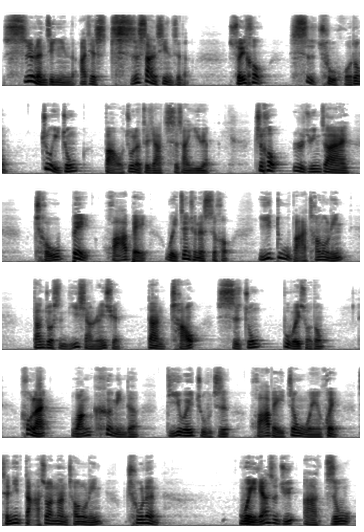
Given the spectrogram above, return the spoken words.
私人经营的，而且是慈善性质的。”随后四处活动，最终保住了这家慈善医院。之后，日军在筹备华北伪政权的时候，一度把曹若林当作是理想人选，但曹始终不为所动。后来，王克敏的敌伪组织华北政务委员会。曾经打算让曹汝霖出任伪粮食局啊职务。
